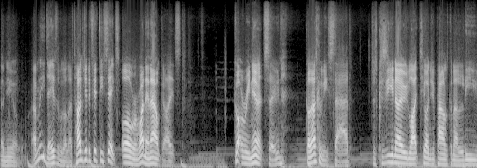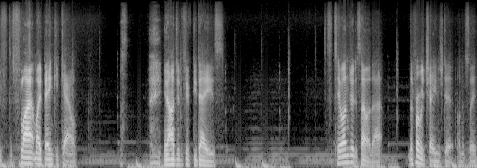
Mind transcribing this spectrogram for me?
A new. How many days have we got left? 156. Oh, we're running out, guys. Got to renew it soon. God, that's to be sad. Just because, you know, like £200 going to leave, just fly out my bank account in 150 days. Is it 200? It's something like that. They've probably changed it, honestly.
